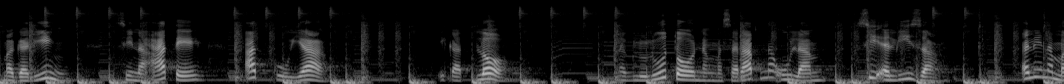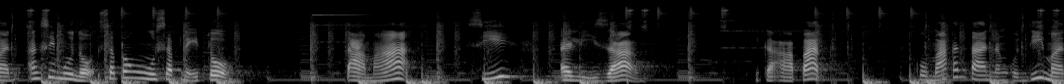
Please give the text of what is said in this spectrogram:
Magaling! Sina ate at kuya. Ikatlo, nagluluto ng masarap na ulam si Eliza. Alin naman ang simuno sa pangungusap na ito? Tama, si Eliza. Ikaapat, kumakanta ng kundiman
